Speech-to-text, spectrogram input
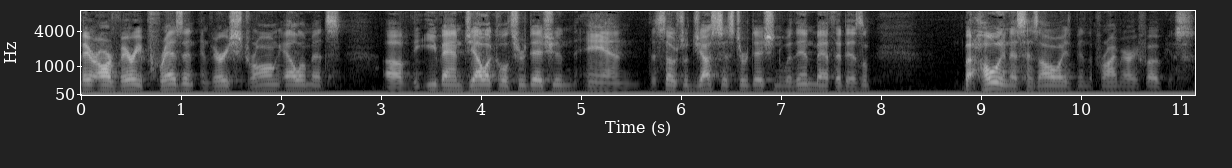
there are very present and very strong elements of the evangelical tradition and the social justice tradition within Methodism but holiness has always been the primary focus.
